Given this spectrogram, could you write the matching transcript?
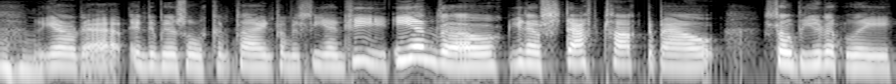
Mhm. You know, that individuals can find from a CNG. And though, you know, Steph talked about so beautifully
